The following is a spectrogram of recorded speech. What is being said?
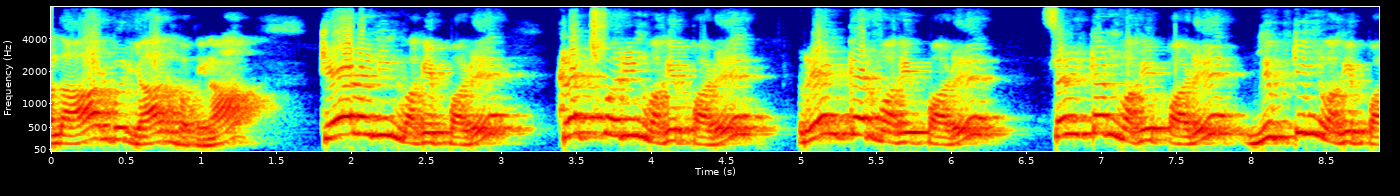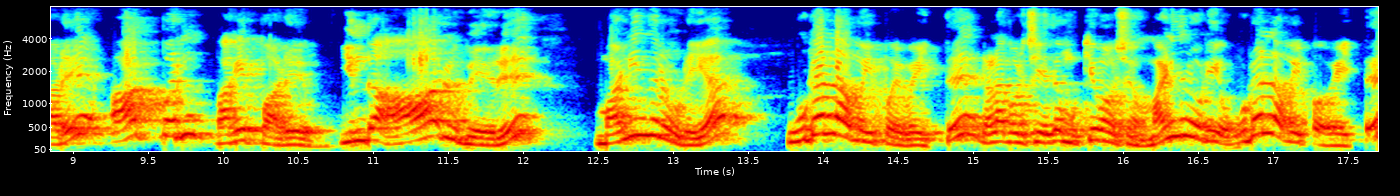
அந்த ஆறு பேர் யாருன்னு பார்த்தீங்கன்னா கேலனின் வகைப்பாடு கிரச்மரின் வகைப்பாடு ரேன்கர் வகைப்பாடு செல்டன் வகைப்பாடு லிப்டின் வகைப்பாடு ஆக்பரின் வகைப்பாடு. இந்த ஆறு பேரு மனிதனுடைய உடல் அமைப்பை வைத்து நல்லா படிச்சு எதை முக்கியமான விஷயம். மனிதனுடைய உடல் அமைப்பை வைத்து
